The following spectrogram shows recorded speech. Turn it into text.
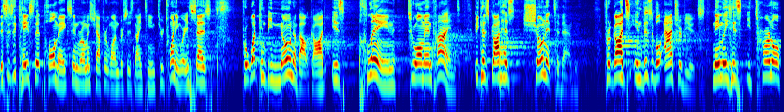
This is the case that Paul makes in Romans chapter 1, verses 19 through 20, where he says, For what can be known about God is plain to all mankind because God has shown it to them. For God's invisible attributes, namely his eternal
